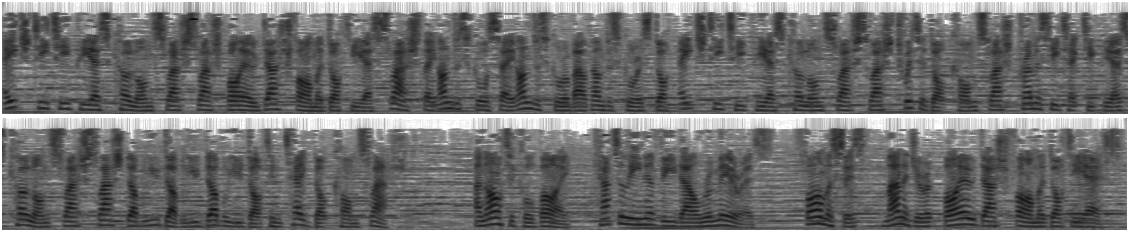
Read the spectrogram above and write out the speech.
https colon slash slash bio dash farma.es slash they underscore say underscore about underscore is dot https colon slash slash twitter.com slash premisitech colon slash slash www.integ.com slash an article by Catalina Vidal Ramirez, pharmacist, manager at bio-farma.es.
